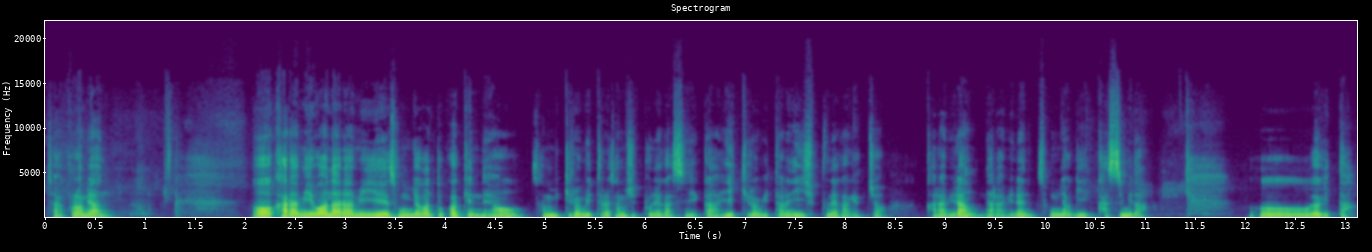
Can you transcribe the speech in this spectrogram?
자 그러면 어, 가람이와 나람이의 속력은 똑같겠네요. 3km를 30분에 갔으니까 2km는 20분에 가겠죠. 가람이랑 나람이는 속력이 같습니다. 어, 여기 있다.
